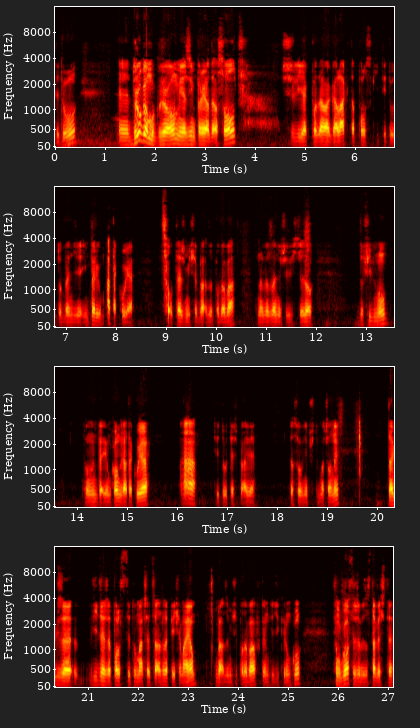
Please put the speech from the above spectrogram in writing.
tytułu. E, Drugą grą jest Imperial Assault, czyli jak podała Galacta, polski tytuł to będzie Imperium Atakuje, co też mi się bardzo podoba, w nawiązaniu oczywiście do, do filmu, to Imperium kontratakuje, a tytuł też prawie dosłownie przetłumaczony. Także widzę, że polscy tłumacze coraz lepiej się mają. Bardzo mi się podoba, w którym to idzie kierunku. Są głosy, żeby zostawiać te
